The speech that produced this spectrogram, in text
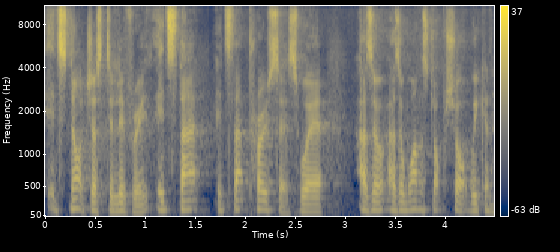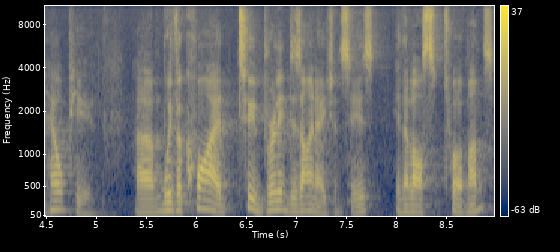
It's not just delivery. It's that it's that process where, as a as a one-stop shop, we can help you. Um, we've acquired two brilliant design agencies in the last 12 months.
